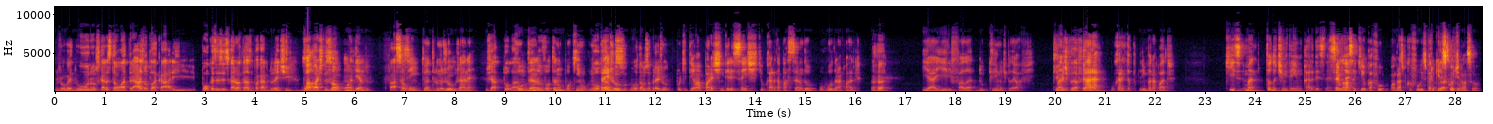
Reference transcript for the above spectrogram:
O jogo é duro, os caras estão atrás no placar e poucas vezes eles ficaram atrás no placar durante boa Só, parte do só jogo. um adendo. Faça o. Assim, tu entrou no jogo já, né? Já tô lá no- Voltando, voltando um pouquinho no pré-jogo. Voltamos no pré-jogo. Porque tem uma parte interessante que o cara tá passando o rodo na quadra. Aham. E aí ele fala do clima de playoff. Clima Mano, de é- cara, o cara que tá limpando a quadra. Que mano, todo time tem um cara desse, né? Sempre o nosso tem. aqui, o Cafu, um abraço pro Cafu, espero que Um ele abraço, escute o nosso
